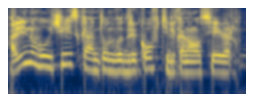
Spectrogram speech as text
Алина Волчейская, Антон Водряков, телеканал «Север».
